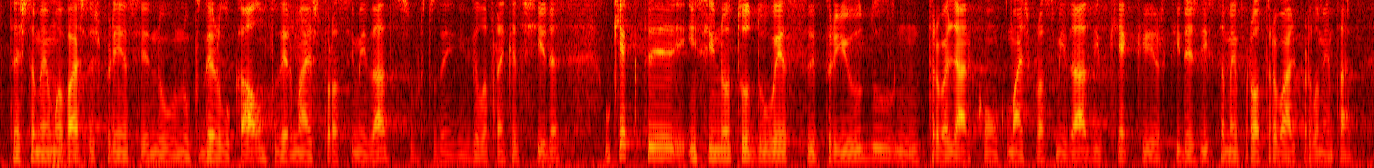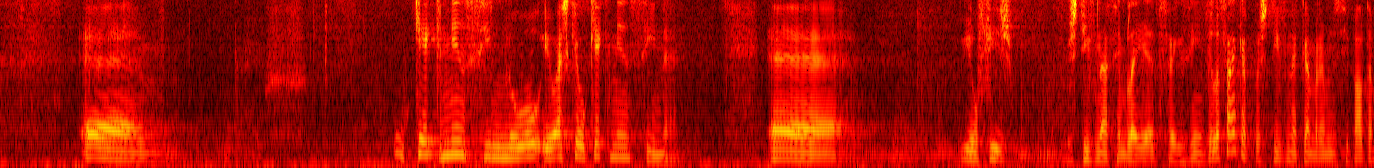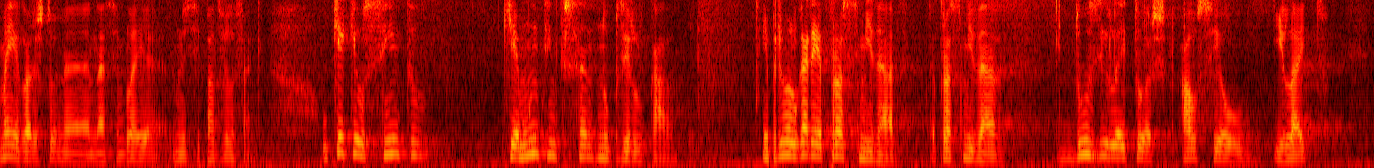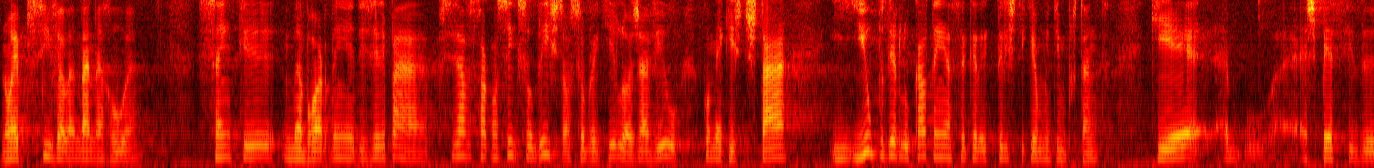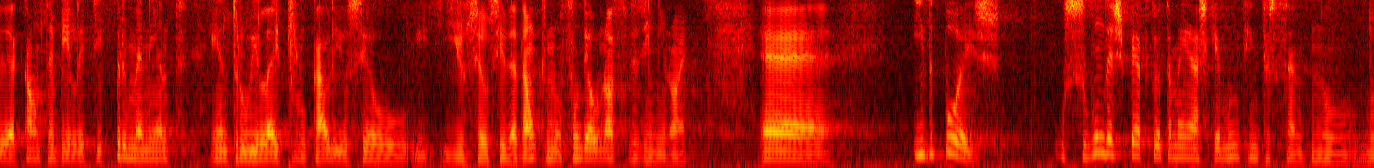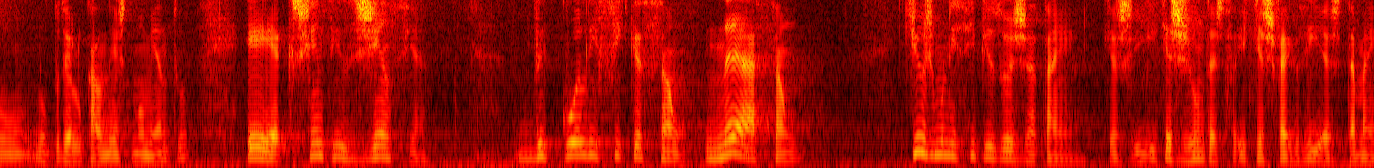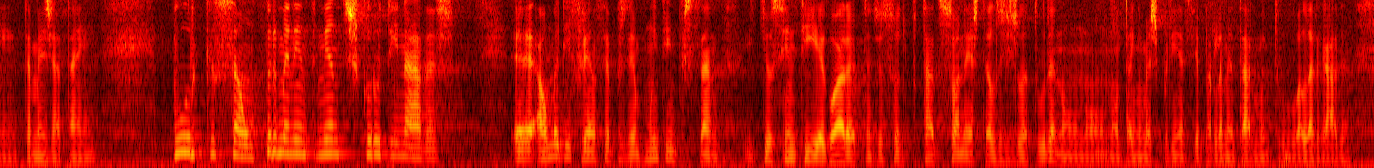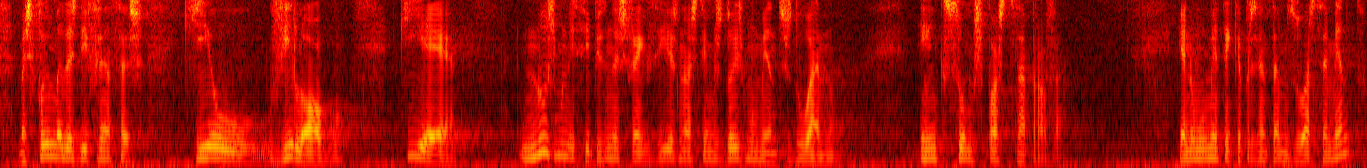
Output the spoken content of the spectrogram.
Tens também uma vasta experiência no, no poder local, um poder mais de proximidade, sobretudo em Vila Franca de Xira. O que é que te ensinou todo esse período, trabalhar com, com mais proximidade, e o que é que retiras disso também para o trabalho parlamentar? O que é que me ensinou, eu acho que é o que é que me ensina. Uh, eu fiz, estive na Assembleia de Freguesia em Vila Franca, depois estive na Câmara Municipal também, agora estou na, na Assembleia Municipal de Vila Franca. O que é que eu sinto que é muito interessante no poder local? Em primeiro lugar é a proximidade, a proximidade dos eleitores ao seu eleito. Não é possível andar na rua sem que me abordem a dizer, pá, precisava falar consigo sobre isto ou sobre aquilo, ou já viu como é que isto está. E, e o poder local tem essa característica muito importante, que é a, a, espécie de accountability permanente entre o eleito local e o seu, e, e, o seu cidadão, que no fundo é o nosso vizinho, não é? Uh, e depois, o segundo aspecto que eu também acho que é muito interessante no, no, no poder local neste momento é a crescente exigência de qualificação na ação que os municípios hoje já têm que as, e que as juntas e que as freguesias também, também já têm, porque são permanentemente escrutinadas. Uh, há uma diferença, por exemplo, muito interessante e que eu senti agora, portanto, eu sou deputado só nesta legislatura, não, não, não tenho uma experiência parlamentar muito alargada, mas foi uma das diferenças que eu vi logo, que é nos municípios e nas freguesias, nós temos dois momentos do ano em que somos postos à prova. É no momento em que apresentamos o orçamento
